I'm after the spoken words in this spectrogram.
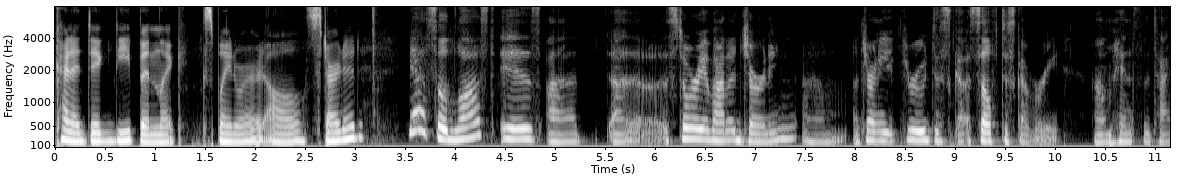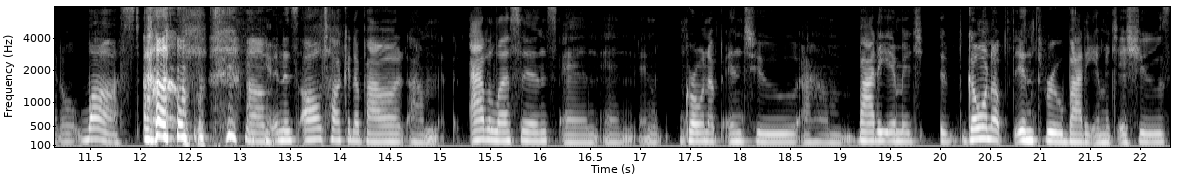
kind of dig deep and like explain where it all started? Yeah. So, Lost is a, a story about a journey, um, a journey through disco- self discovery um, hence the title Lost. um, and it's all talking about um, adolescence and, and, and growing up into um, body image, going up in through body image issues,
